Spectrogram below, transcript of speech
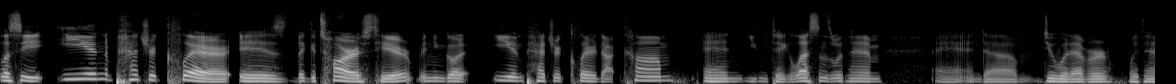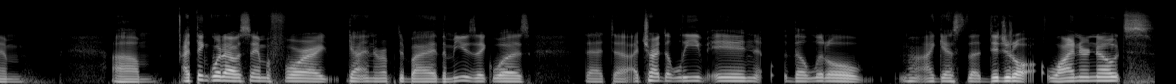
let's see. Ian Patrick Clare is the guitarist here, and you can go to ianpatrickclare.com and you can take lessons with him and um, do whatever with him. Um, I think what I was saying before I got interrupted by the music was that uh, I tried to leave in the little, I guess, the digital liner notes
